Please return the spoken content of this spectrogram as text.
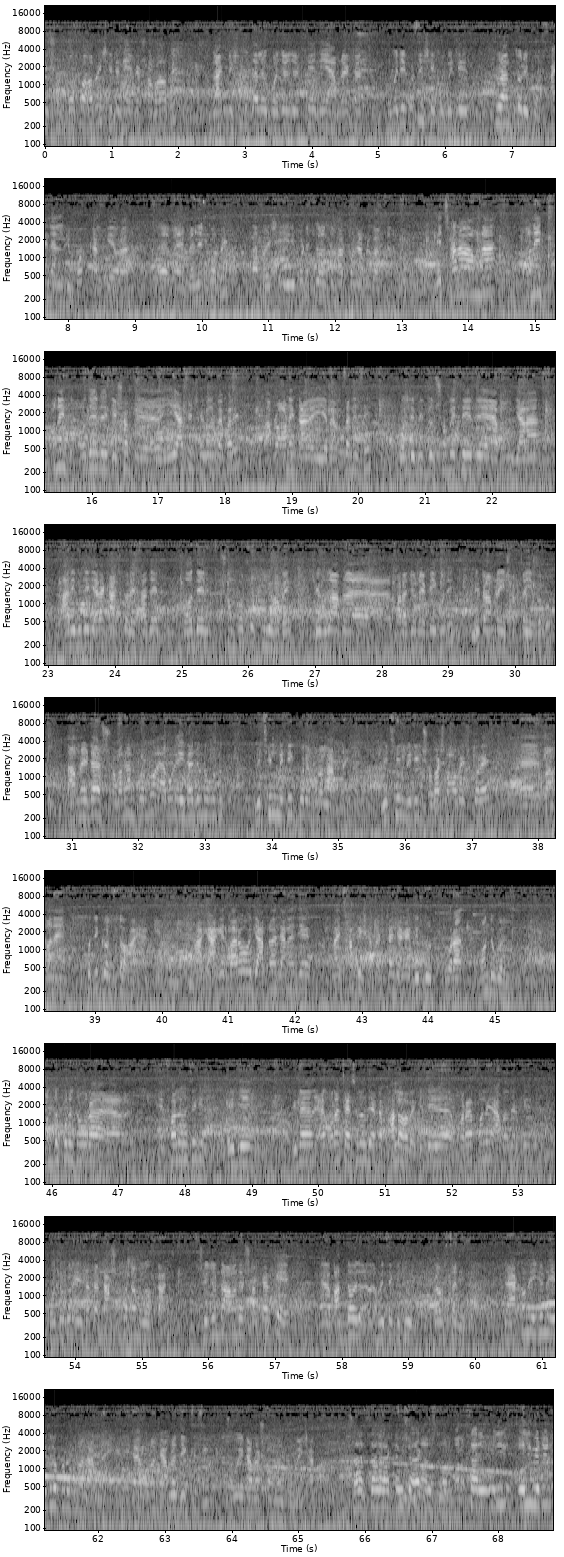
কি সম্পর্ক হবে, সেটা নিয়ে একটা সভা হবে। ব্লাক বিশ্ববিদ্যালয়ের উপাচার্যকে নিয়ে আমরা একটা কমিটি করছি। সেই কমিটির চূড়ান্ত রিপোর্ট ফাইনাল রিপোর্ট কালকে ওরা প্রেজেন্ট করবে। তারপরে সেই রিপোর্টে চূড়ান্ত হওয়ার পরে আমরা ব্যবস্থা নেব। এছাড়াও আমরা অনেক অনেক ওদের যেসব ইয়ে আছে সেগুলোর ব্যাপারে আমরা অনেক ইয়ে ব্যবস্থা নিয়েছি। পল্লী বিদ্যুৎ সমিতির, এবং যারা আরবিতে যারা কাজ করে, তাদের পদের সম্পর্ক কী হবে, সেগুলো আমরা করার জন্য একটা ই করি। সেটা আমরা এই সপ্তাহে ইয়ে করব। তা আমরা এটা সমাধান করব এবং এইটার জন্য কোনো মিছিল মিটিং করে কোনো লাভ নাই। মিছিল মিটিং সভা সমাবেশ করে মানে ক্ষতিগ্রস্ত হয় আর কি। আগে, আগের বারও যে আপনারা জানেন যে প্রায় ছাব্বিশ, সাতাশটা জায়গায় বিদ্যুৎ ওরা বন্ধ করেছে। বন্ধ করে তো ওরা এর ফলে হয়েছে কি, এই যে এটা ওরা চাইছিল যে এটা ভালো হবে কিন্তু করার ফলে আমাদেরকে কতগুলো এটা তার নাশকতামূলক কাজ। সেই জন্য আমাদের সরকারকে বাধ্য হয়েছে কিছু ব্যবস্থা নিতে তো এখন এই জন্য এগুলো করে কোনো লাভ নাই। এটা ওনাকে আমরা দেখতেছি এবং এটা আমরা সমাধান করব এই স্যার স্যার একটা বিষয়। Sir elevated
